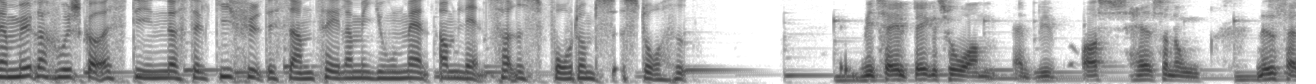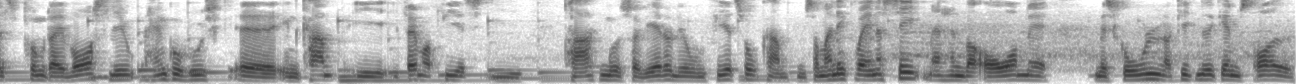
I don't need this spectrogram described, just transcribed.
Peter Møller husker også de nostalgifyldte samtaler med Julemand om landsholdets fordoms storhed. Vi talte begge to om, at vi også havde sådan nogle nedfaldspunkter i vores liv. Han kunne huske øh, en kamp i, i 85 i parken mod Sovjetunionen, 4-2-kampen, som han ikke var inde at se, men han var over med, med skolen og gik ned gennem strøget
